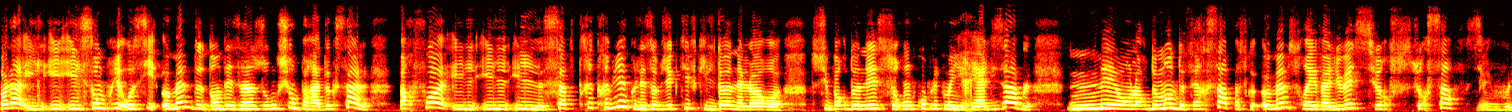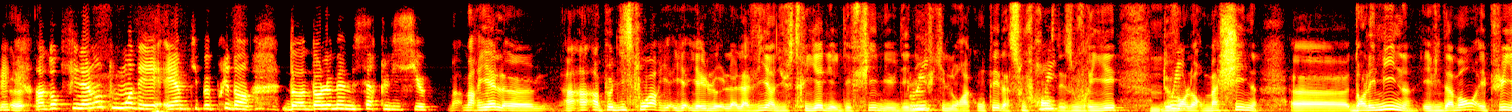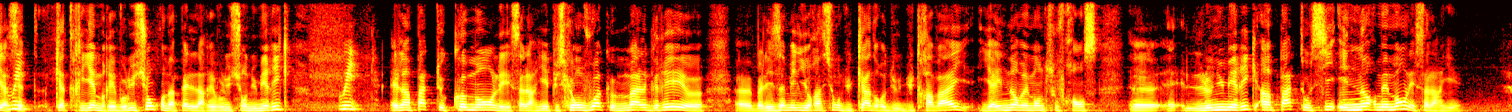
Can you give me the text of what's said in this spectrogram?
voilà, ils, sont pris aussi eux-mêmes dans des injonctions paradoxales. Parfois, ils, savent très très bien que les objectifs qu'ils donnent à leurs euh, subordonnés seront complètement irréalisables, mais on leur demande de faire ça parce qu'eux-mêmes seront évalués sur, sur ça, si vous voulez. Euh, hein, donc finalement, tout le monde est, un petit peu pris dans, dans, le même cercle vicieux. Marielle, euh, un, peu d'histoire. Il y, a eu la, vie industrielle, il y a eu des films, il y a eu des livres qui l'ont raconté, la souffrance des ouvriers devant leurs machines, dans les mines, évidemment. Et puis, il y a cette quatrième révolution qu'on appelle la révolution numérique. Oui. Elle impacte comment les salariés? Puisqu'on voit que malgré euh, euh, bah, les améliorations du cadre du, travail, il y a énormément de souffrance. Euh, le numérique impacte aussi énormément les salariés.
